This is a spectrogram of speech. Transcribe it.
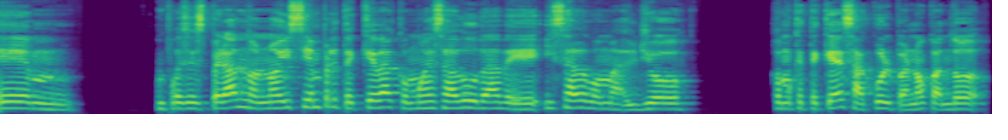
Em, pues esperando, ¿no? Y siempre te queda como esa duda de, hice algo mal yo, como que te queda esa culpa, ¿no? Cuando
